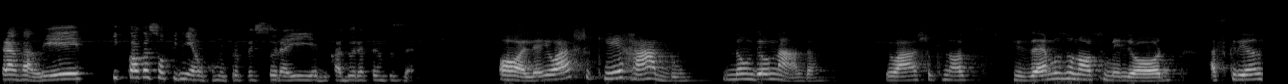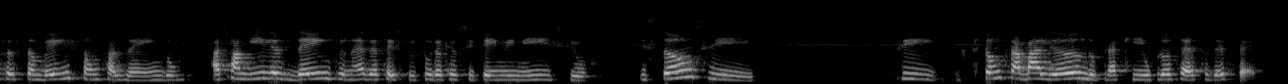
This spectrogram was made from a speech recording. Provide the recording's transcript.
para valer? E qual é a sua opinião como professora e educadora há tantos anos? Olha, eu acho que errado não deu nada. Eu acho que nós fizemos o nosso melhor, as crianças também estão fazendo, as famílias dentro né, dessa estrutura que eu citei no início estão se, se estão trabalhando para que o processo dê certo.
